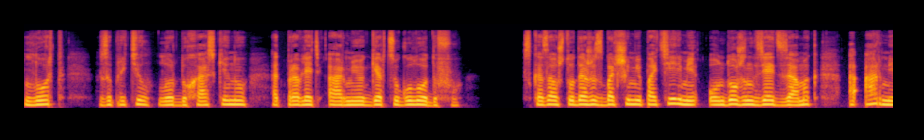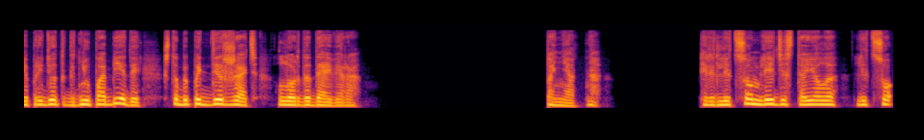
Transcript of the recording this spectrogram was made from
Лорд запретил лорду Хаскину отправлять армию герцогу Лодофу. Сказал, что даже с большими потерями он должен взять замок, а армия придет к Дню Победы, чтобы поддержать лорда Дайвера. Понятно. Перед лицом леди стояло лицо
